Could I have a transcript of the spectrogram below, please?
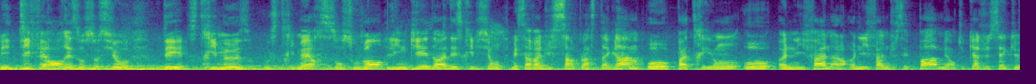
les différents réseaux sociaux des streameuses ou streamers sont souvent linkés dans la description. Mais ça va du simple Instagram au Patreon, au OnlyFans. Alors OnlyFans, je sais pas, mais en tout cas, je sais que,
